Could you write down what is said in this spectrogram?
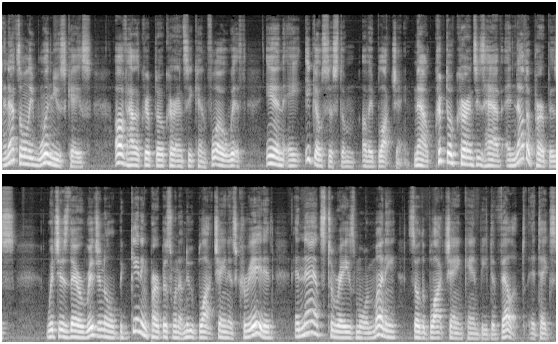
And that's only one use case of how the cryptocurrency can flow within a ecosystem of a blockchain. Now, cryptocurrencies have another purpose which is their original beginning purpose when a new blockchain is created, and that's to raise more money so the blockchain can be developed. It takes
